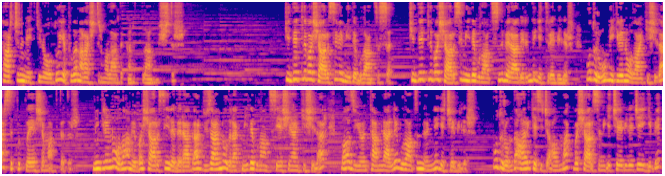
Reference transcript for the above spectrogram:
tarçının etkili olduğu yapılan araştırmalarda kanıtlanmıştır. Şiddetli baş ağrısı ve mide bulantısı Şiddetli baş ağrısı mide bulantısını beraberinde getirebilir. Bu durumu migreni olan kişiler sıklıkla yaşamaktadır. Migreni olan ve baş ağrısı ile beraber düzenli olarak mide bulantısı yaşayan kişiler bazı yöntemlerle bulantının önüne geçebilir. Bu durumda ağrı kesici almak baş ağrısını geçirebileceği gibi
